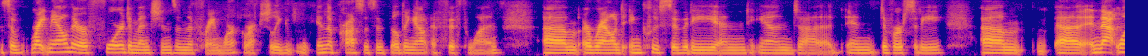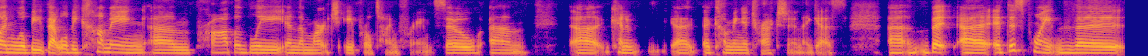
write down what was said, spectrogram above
so right now there are four dimensions in the framework. We're actually in the process of building out a fifth one um, around inclusivity and, and, uh, and diversity. Um, uh, and that one will be, that will be coming um, probably in the March, April timeframe. So um, uh, kind of uh, a coming attraction, I guess. Um, but uh, at this point, the,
